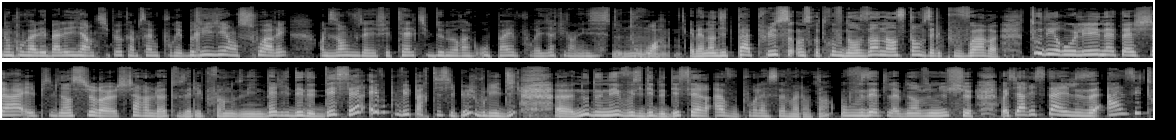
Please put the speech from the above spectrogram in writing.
Donc on va les balayer un petit peu comme ça, vous pourrez briller en soirée en disant que vous avez fait tel type de meringue ou pas et vous pourrez dire qu'il en existe Mmh. trois. Eh ben, n'en dites pas plus. On se retrouve dans un instant. Vous allez pouvoir euh, tout dérouler, Natacha et puis bien sûr euh, Charlotte. Vous allez pouvoir nous donner une belle idée de dessert et vous pouvez participer. Je vous l'ai dit, euh, nous donner vos idées de dessert à vous pour la Saint-Valentin Vous êtes la bienvenue. Voici Harry Styles, As It.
